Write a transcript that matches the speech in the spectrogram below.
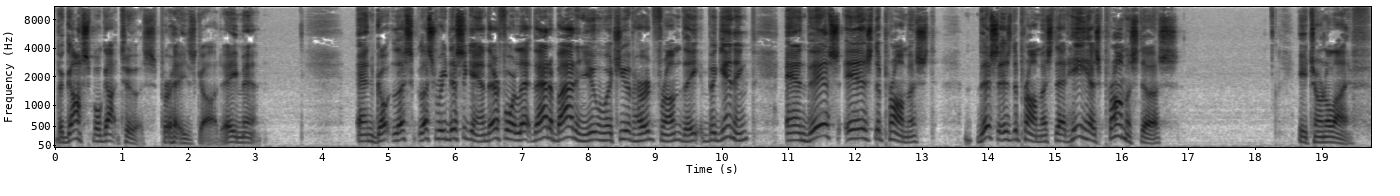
the gospel got to us. Praise God. Amen. And go, let's, let's read this again. Therefore, let that abide in you, in which you have heard from the beginning. And this is the promised, this is the promise that he has promised us eternal life.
